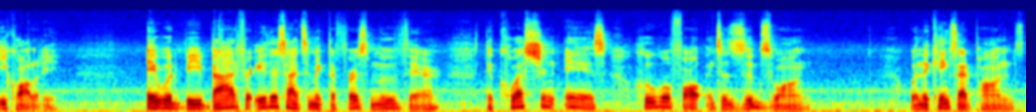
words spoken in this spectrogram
equality. It would be bad for either side to make the first move there. The question is, who will fall into zugzwang when the king side pawns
